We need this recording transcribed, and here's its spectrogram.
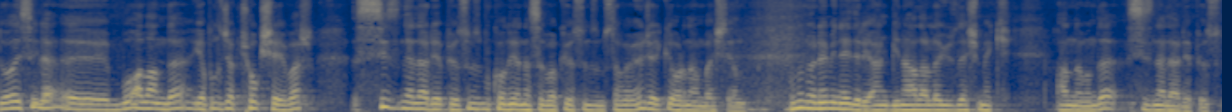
Dolayısıyla e, bu alanda yapılacak çok şey var. Siz neler yapıyorsunuz? Bu konuya nasıl bakıyorsunuz Mustafa? Öncelikle oradan başlayalım. Bunun önemi nedir? Yani binalarla yüzleşmek anlamında siz neler yapıyorsunuz?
